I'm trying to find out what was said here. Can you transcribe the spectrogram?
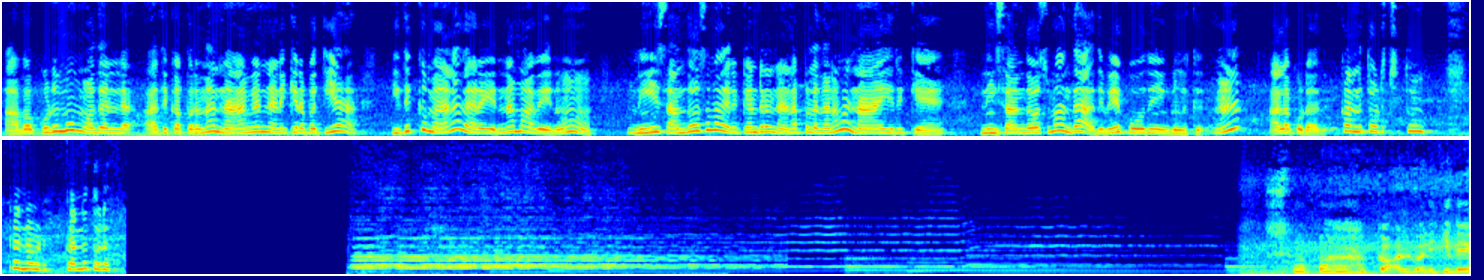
அவள் குடும்பம் முதல்ல. அதுக்கப்புறம் தான் நாங்கள் நினைக்கிற பற்றியா இதுக்கு மேலே வேற என்னமா வேணும்? நீ சந்தோஷமா இருக்கின்ற நினப்புல தானே நான் இருக்கேன். நீ சந்தோஷமா இருந்தால் அதுவே போதும் எங்களுக்கு. ம்? அழக்கூடாது. கண்ணை தொடச்சு தூ. கண்ணை விடு. கண்ணை தொட. கால் வலிக்குதே.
